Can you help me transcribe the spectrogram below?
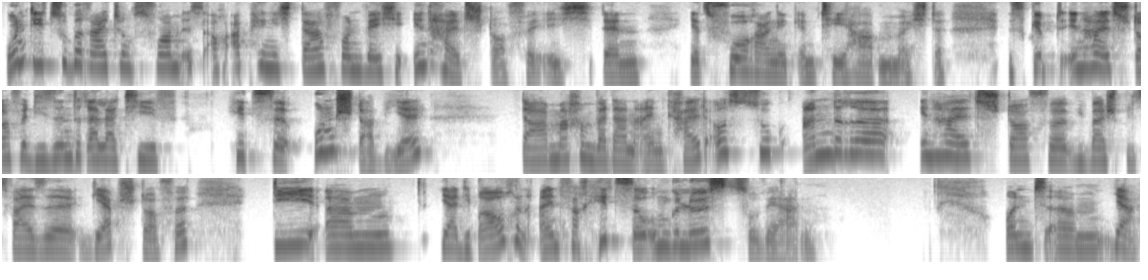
Und die Zubereitungsform ist auch abhängig davon, welche Inhaltsstoffe ich denn jetzt vorrangig im Tee haben möchte. Es gibt Inhaltsstoffe, die sind relativ hitzeunstabil. Da machen wir dann einen Kaltauszug. Andere Inhaltsstoffe, wie beispielsweise Gerbstoffe, die, ähm, ja, die brauchen einfach Hitze, um gelöst zu werden. Und ähm, ja,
